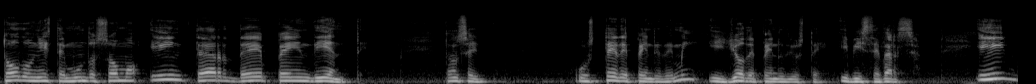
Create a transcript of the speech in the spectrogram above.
Todo en este mundo somos interdependientes. Entonces, usted depende de mí y yo dependo de usted y viceversa. Y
